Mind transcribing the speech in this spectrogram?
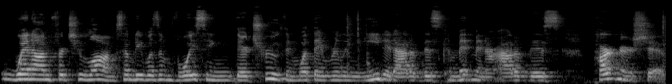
went on for too long. Somebody wasn't voicing their truth and what they really needed out of this commitment or out of this partnership.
